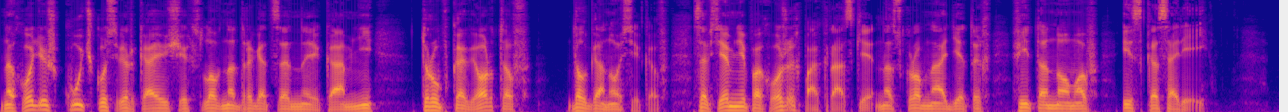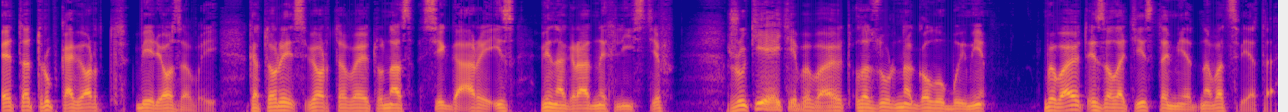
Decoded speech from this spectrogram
находишь кучку сверкающих, словно драгоценные камни, трубковертов, долгоносиков, совсем не похожих по окраске на скромно одетых фитономов из косарей. Это трубковерт березовый, который свертывает у нас сигары из виноградных листьев, Жуки эти бывают лазурно-голубыми, бывают и золотисто-медного цвета.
